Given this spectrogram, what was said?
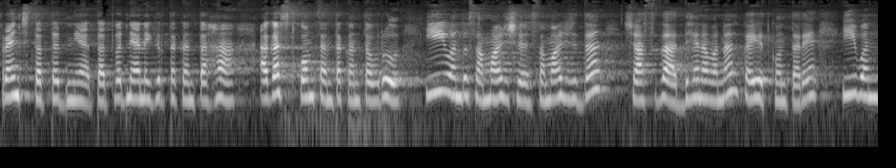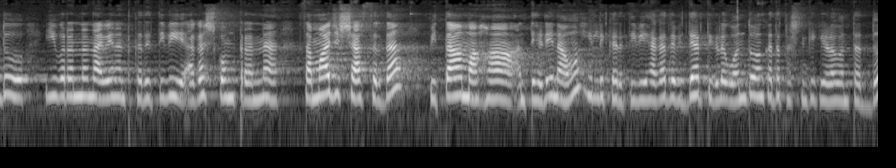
ಫ್ರೆಂಚ್ ತತ್ವಜ್ಞ, ತತ್ವಜ್ಞಾನಿಗಿರ್ತಕ್ಕಂತಹ ಅಗಸ್ಟ್ ಕೊಂಟ್ ಅಂತಕ್ಕಂಥವರು ಈ ಒಂದು ಸಮಾಜ, ಸಮಾಜದ ಶಾಸ್ತ್ರದ ಅಧ್ಯಯನವನ್ನು ಕೈ ಎತ್ಕೊತಾರೆ. ಈ ಒಂದು, ಇವರನ್ನು ನಾವೇನಂತ ಕರಿತೀವಿ? ಅಗಸ್ಟ್ ಕೋಮ್ಟ್ರನ್ನು ಸಮಾಜಶಾಸ್ತ್ರದ ಪಿತಾಮಹ ಅಂತ ಹೇಳಿ ನಾವು ಇಲ್ಲಿ ಕರಿತೀವಿ. ಹಾಗಾದರೆ ವಿದ್ಯಾರ್ಥಿಗಳು ಒಂದು ಅಂಕದ ಪ್ರಶ್ನೆಗೆ ಕೇಳುವಂಥದ್ದು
